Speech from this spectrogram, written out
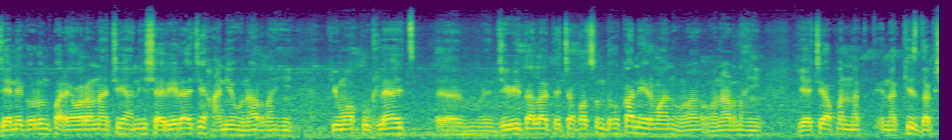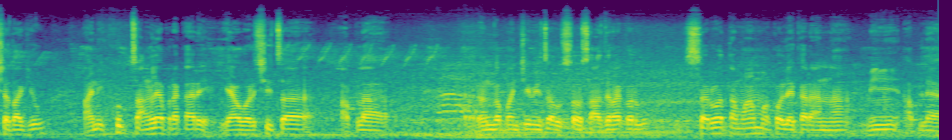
जेणेकरून पर्यावरणाची आणि शरीराची हानी होणार नाही किंवा कुठल्याच जीविताला त्याच्यापासून धोका निर्माण होणार होणार नाही याची आपण नक्की नक्कीच दक्षता घेऊ. आणि खूप चांगल्या प्रकारे या वर्षीचा आपला रंगपंचमीचा उत्सव साजरा करू. सर्व तमाम अकोलेकरांना मी आपल्या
